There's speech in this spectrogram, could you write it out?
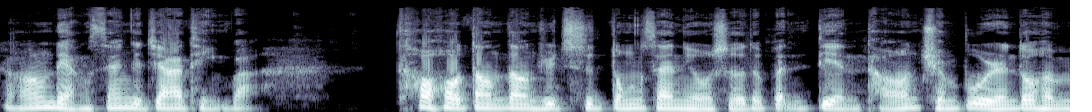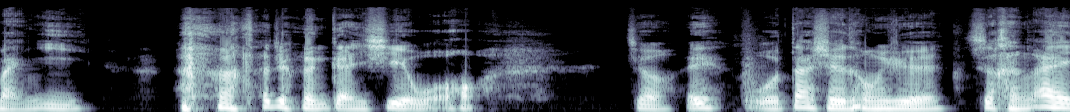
好像两三个家庭吧，浩浩荡荡去吃东山牛舌的本店，好像全部人都很满意，他就很感谢我，就诶，我大学同学是很爱、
